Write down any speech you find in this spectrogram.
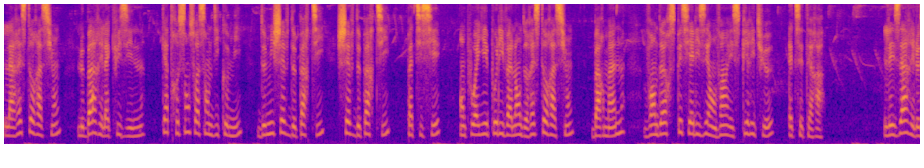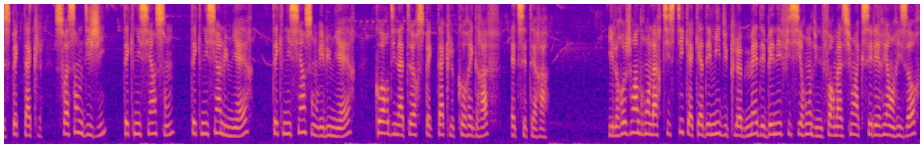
La restauration, le bar et la cuisine, 470 commis, demi-chef de partie, chef de partie, pâtissier, employé polyvalent de restauration, barman, vendeur spécialisé en vin et spiritueux, etc. Les arts et le spectacle, 70 J, technicien son, technicien lumière, technicien son et lumière, coordinateur spectacle chorégraphe, etc. Ils rejoindront l'Artistique Academy du Club Med et bénéficieront d'une formation accélérée en resort,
